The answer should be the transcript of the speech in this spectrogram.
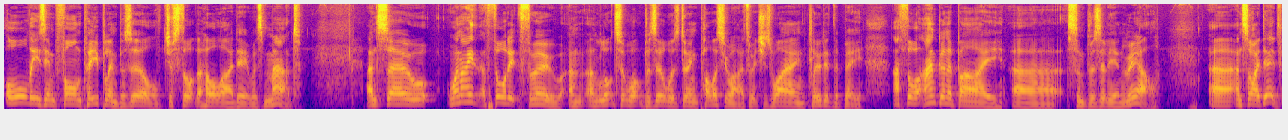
all these informed people in Brazil just thought the whole idea was mad. And so when I thought it through and, and looked at what Brazil was doing policy wise, which is why I included the B, I thought I'm going to buy uh, some Brazilian real. Uh, and so I did.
